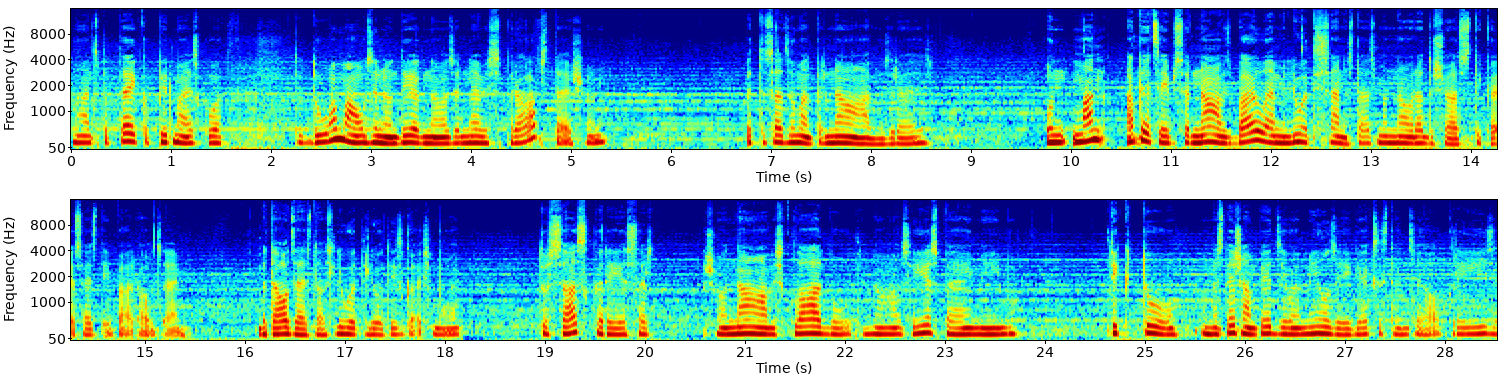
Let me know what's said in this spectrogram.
Mēdz pat teikt, ka pirmais, ko tu domā, uzzinot diagnozi, ir nevis par ārstēšanu, bet tu sāc domāt par nāvi uzreiz. Un man attiecības ar nāves bailēm ir ļoti senas. Tās man nav radušās tikai saistībā ar audzēm. Bet audzēs tās ļoti, ļoti izgaismoja. Tu saskaries ar šo nāves klātbūtni, nāves iespējamību tik tuvu. Un es tiešām piedzīvoju milzīgu eksistenciālu krīzi.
